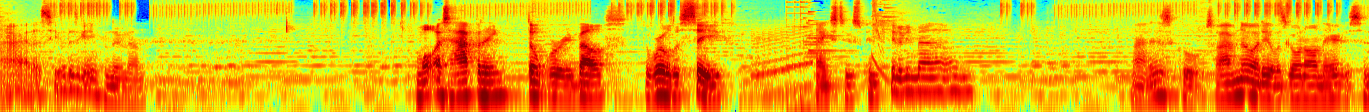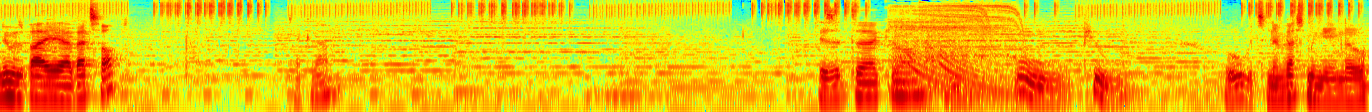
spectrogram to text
Alright, let's see what this game can do man. What is happening? Don't worry, Bells. The world is safe. Thanks to Spinfinity Man. Man, this is cool. So I have no idea what's going on there. This is the newest by uh. Check it out. Is it uh, Ooh, pew. Ooh, it's an investment game though.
